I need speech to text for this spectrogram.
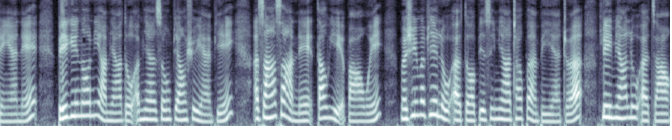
တင်ရန်နဲ့ဘေးကင်းသောနေရာများသို့အမြန်ဆုံးပြောင်းရွှေ့ရန်ဖြင့်အစားအစာနှင့်တောက်ရည်အပါအဝင်မရှိမဖြစ်လိုအပ်သောပစ္စည်းများထောက်ပံ့ပေးရန်အတွက်လှေများလိုအပ်ကြောင်း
